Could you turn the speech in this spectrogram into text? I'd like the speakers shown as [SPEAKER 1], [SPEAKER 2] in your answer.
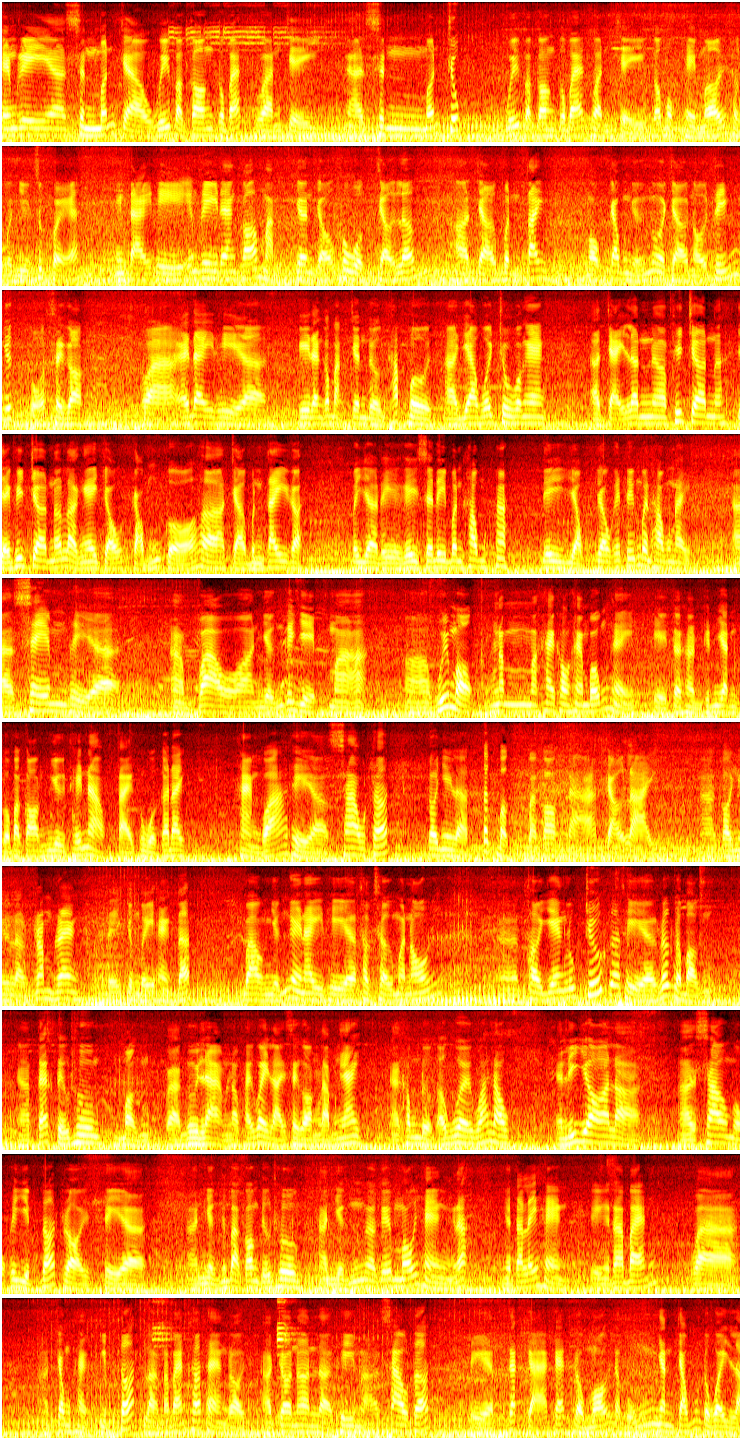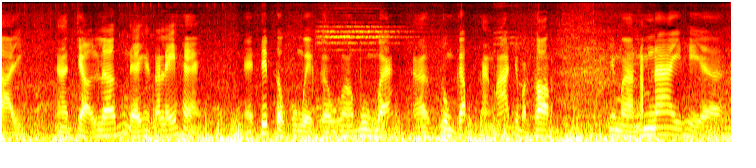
[SPEAKER 1] Henry à, xin mến chào quý bà con, cô bác và anh chị. À, xin mến chúc quý bà con, cô bác và anh chị có một ngày mới thật là nhiều sức khỏe. Hiện tại thì Henry đang có mặt trên chỗ khu vực chợ lớn, à, chợ Bình Tây, một trong những ngôi chợ nổi tiếng nhất của Sài Gòn. Và ở đây thì à, đang có mặt trên đường Tháp 10, à, giao với Chu Văn An. À, chạy lên à, phía trên, à, dãy phía trên đó là ngay chỗ cổng của à, chợ Bình Tây rồi. Bây giờ thì Ghi sẽ đi bên hông ha, đi dọc vô cái tuyến bên hông này à, xem thì à, à vào à, những cái dịp mà à, quý 1 năm 2024 này thì tình hình kinh doanh của bà con như thế nào tại khu vực ở đây? Hàng hóa thì à, sau Tết coi như là tất bật bà con đã trở lại à, coi như là râm ran để chuẩn bị hàng Tết. Vào những ngày này thì à, thật sự mà nói à, thời gian lúc trước thì à, rất là bận. À, các tiểu thương bận và người làm là phải quay lại Sài Gòn làm ngay à, không được ở quê quá lâu. À, lý do là à, sau một cái dịp Tết rồi thì à, à những cái bà con tiểu thương à, những à, cái mối hàng đó người ta lấy hàng thì người ta bán và à, trong hàng dịp Tết là nó bán hết hàng rồi. À, cho nên là khi mà sau Tết thì tất cả các đầu mối là cũng nhanh chóng để quay lại à, chợ lớn để người ta lấy hàng để tiếp tục công việc à, buôn bán à, cung cấp hàng hóa cho bà con. Nhưng mà năm nay thì à,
